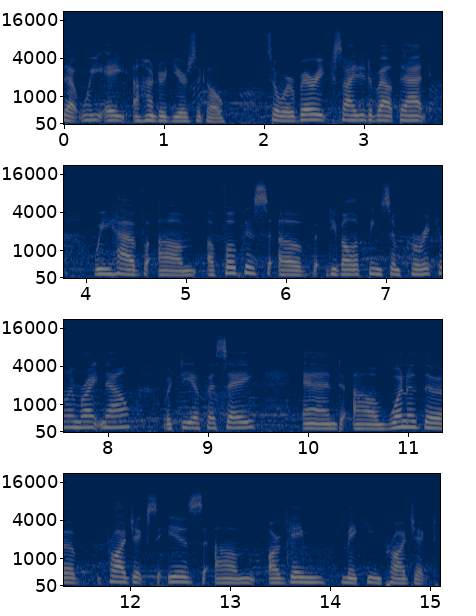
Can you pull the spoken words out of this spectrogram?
that we ate 100 years ago. So we're very excited about that. We have um, a focus of developing some curriculum right now with DFSA, and um, one of the projects is um, our game making project,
